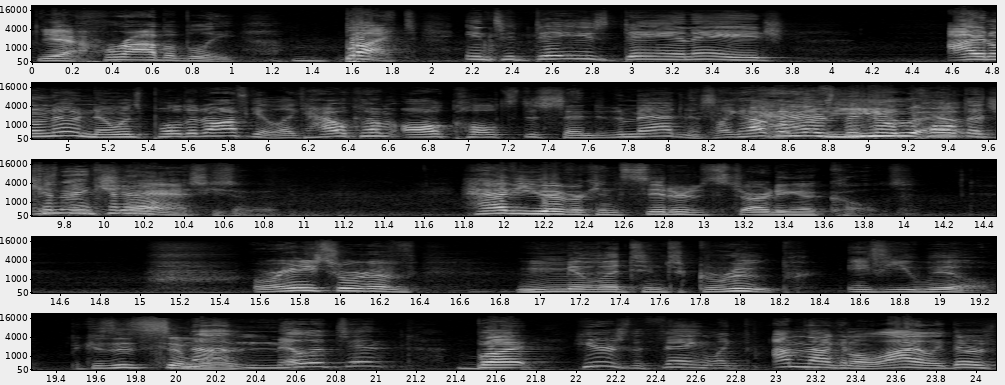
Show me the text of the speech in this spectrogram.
Yeah. Probably. But in today's day and age, I don't know. No one's pulled it off yet. Like, how come all cults descend into madness? Like, how come Have there's been no you cult ev- that's can just I, been can chill? I ask you something? Have you ever considered starting a cult? Or any sort of militant group, if you will? Because it's similar. Not militant, but here's the thing. Like, I'm not gonna lie. Like, there's.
